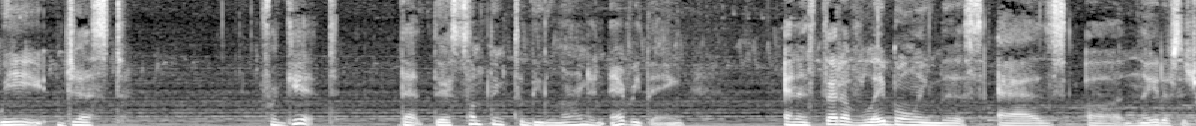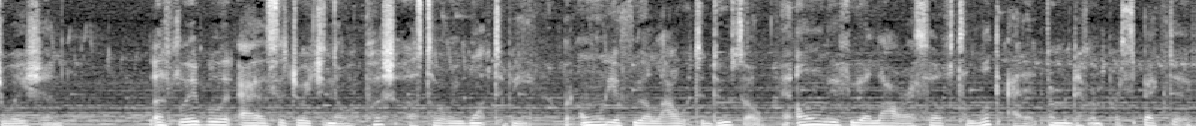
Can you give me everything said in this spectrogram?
we just forget that there's something to be learned in everything and instead of labeling this as a negative situation let's label it as a situation that will push us to where we want to be but only if we allow it to do so, and only if we allow ourselves to look at it from a different perspective.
